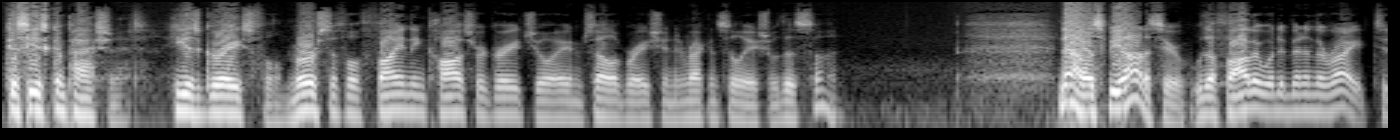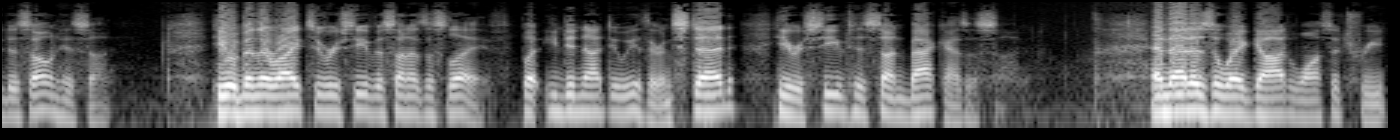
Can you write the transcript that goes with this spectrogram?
Because he is compassionate, he is graceful, merciful, finding cause for great joy and celebration and reconciliation with his Son. Now, let's be honest here. The Father would have been in the right to disown his Son. He would have been the right to receive his son as a slave, but he did not do either. Instead, he received his son back as a son. And that is the way God wants to treat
